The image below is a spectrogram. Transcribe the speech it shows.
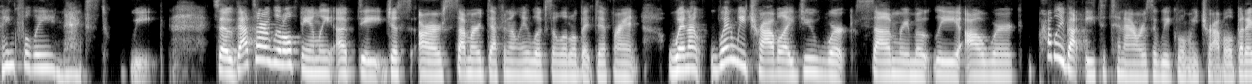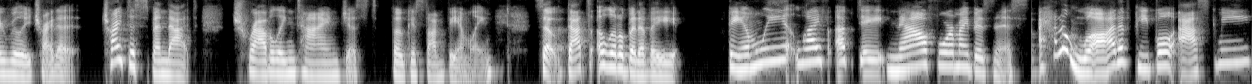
thankfully next week. So that's our little family update. Just our summer definitely looks a little bit different. When I when we travel, I do work some remotely. I'll work probably about 8 to 10 hours a week when we travel, but I really try to try to spend that traveling time just focused on family. So that's a little bit of a family life update. Now for my business. I had a lot of people ask me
